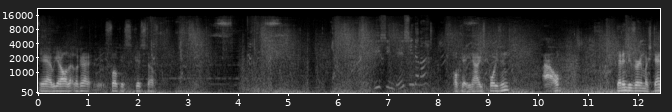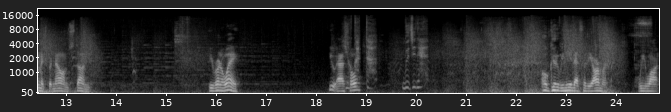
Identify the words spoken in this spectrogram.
Yeah, we got all that. Look at that. Focus. Good stuff. Okay, now he's poisoned. Ow. That didn't do very much damage, but now I'm stunned. He run away. You asshole. Oh, good. We need that for the armor we want.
